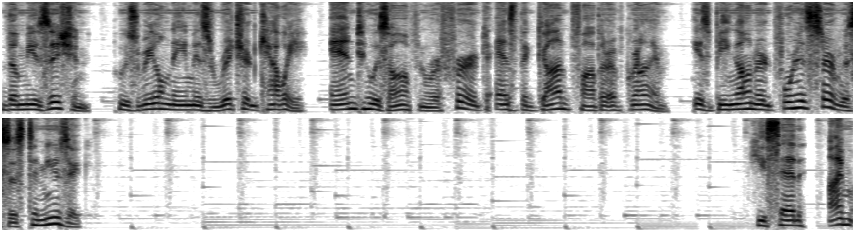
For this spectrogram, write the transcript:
The musician, whose real name is Richard Cowie, and who is often referred to as the godfather of grime, is being honoured for his services to music. He said, I'm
